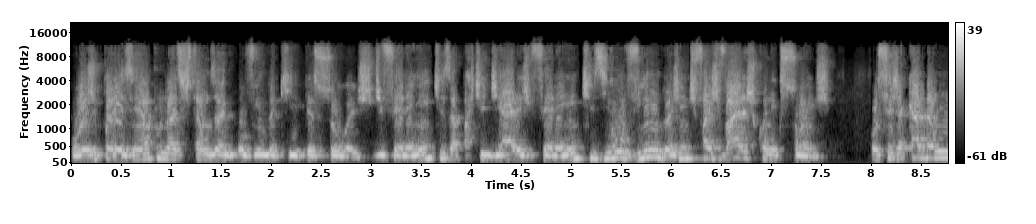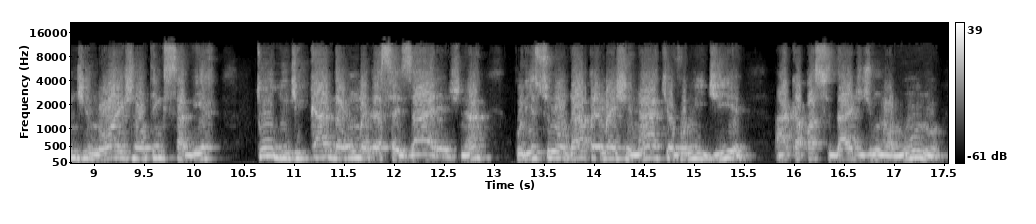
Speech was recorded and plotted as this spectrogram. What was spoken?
Hoje, por exemplo, nós estamos ouvindo aqui pessoas diferentes, a partir de áreas diferentes, e ouvindo, a gente faz várias conexões. Ou seja, cada um de nós não tem que saber tudo de cada uma dessas áreas. Né? Por isso, não dá para imaginar que eu vou medir a capacidade de um aluno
